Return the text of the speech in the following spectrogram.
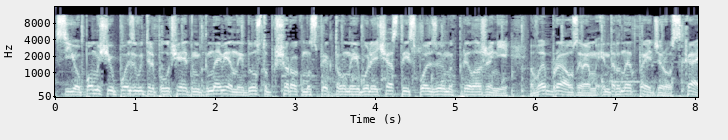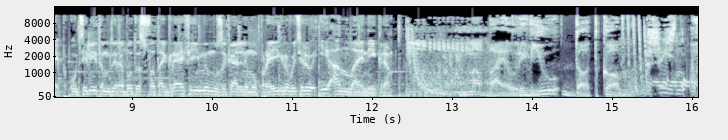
С ее помощью пользователь получает мгновенный доступ к широкому спектру наиболее часто используемых приложений – веб-браузерам, интернет-пейджеру, Skype, утилитам для работы с фотографиями, музыкальному проигрывателю и онлайн-играм. MobileReview.com Жизнь в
